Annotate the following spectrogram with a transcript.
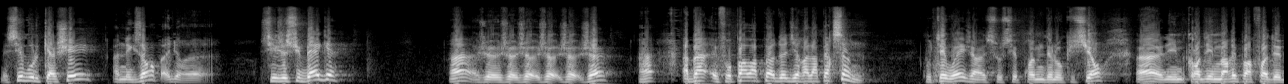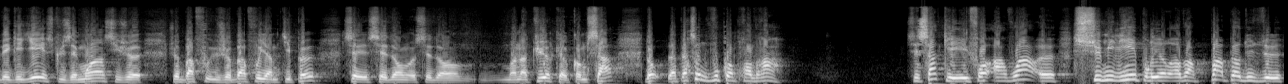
Mais si vous le cachez, un exemple, dire, si je suis bègue, hein, je, je, je, hein, ah ben, il ne faut pas avoir peur de dire à la personne. Écoutez, oui, j'ai un souci, problème d'élocution. Hein, quand il m'arrive parfois de bégayer, excusez-moi si je, je, bafouille, je bafouille un petit peu, c'est dans, dans ma nature comme ça. Donc la personne vous comprendra. C'est ça qu'il faut avoir, euh, s'humilier pour avoir pas peur de, de,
